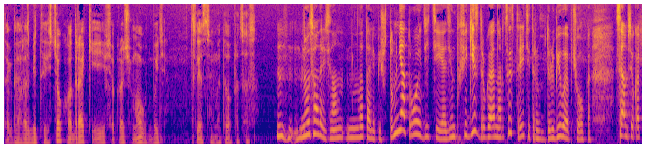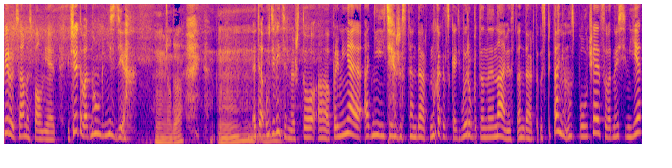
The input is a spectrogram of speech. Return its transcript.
тогда разбитые стекла, драки и все прочее могут быть следствием этого процесса. Ну, смотрите, нам Наталья пишет. У меня трое детей. Один пофигист, другая нарцисс, третий трудолюбивая пчелка. Сам все копирует, сам исполняет. И все это в одном гнезде. Ну да. Это удивительно, что а, применяя одни и те же стандарты, ну как это сказать, выработанные нами стандарты воспитания, у нас получается в одной семье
